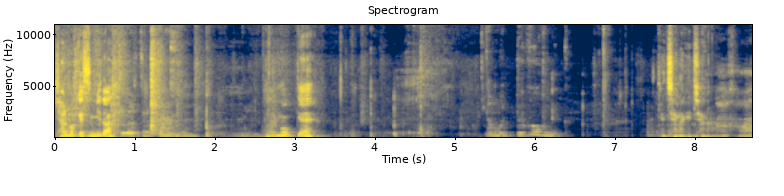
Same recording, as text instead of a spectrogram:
잘 먹겠습니다. Burada da. 잘 먹게. 너무 뜨거우니까. 괜찮아 괜찮아. Aha.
